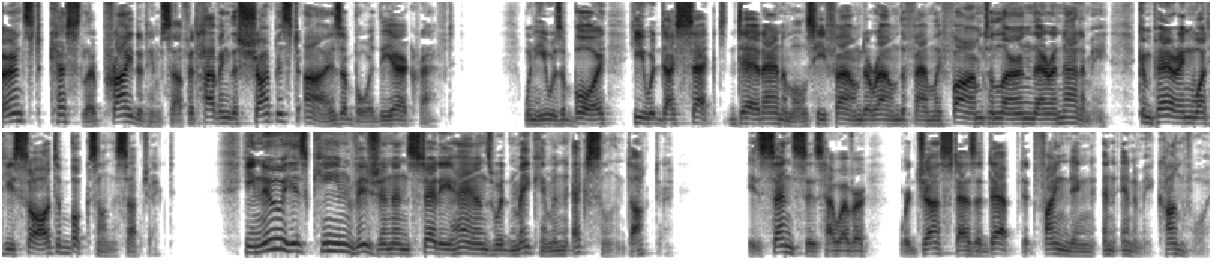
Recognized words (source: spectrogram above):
Ernst Kessler prided himself at having the sharpest eyes aboard the aircraft. When he was a boy, he would dissect dead animals he found around the family farm to learn their anatomy, comparing what he saw to books on the subject. He knew his keen vision and steady hands would make him an excellent doctor. His senses, however, were just as adept at finding an enemy convoy.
